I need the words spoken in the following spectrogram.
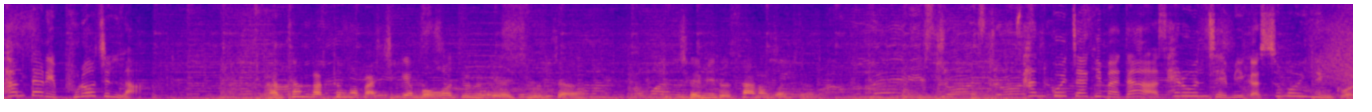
상다리 부러질라. 반찬 같은 거 맛있게 먹어주는 게 진짜 재미로 사는 거죠. 산골짜기마다 새로운 재미가 숨어 있는 곳.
